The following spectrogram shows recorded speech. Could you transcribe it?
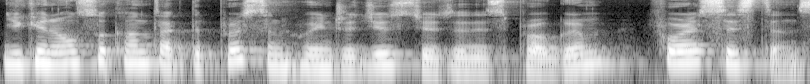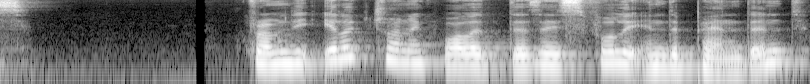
You can also contact the person who introduced you to this program for assistance. From the electronic wallet that is fully independent,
